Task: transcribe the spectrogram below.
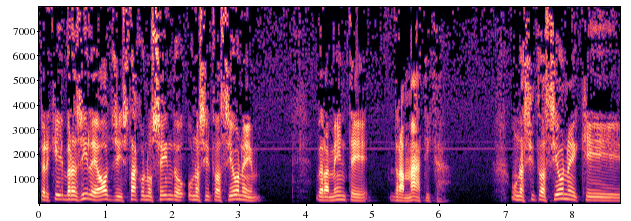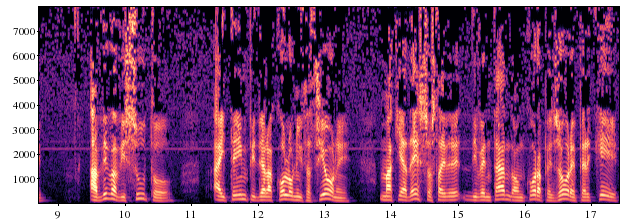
perché il Brasile oggi sta conoscendo una situazione veramente drammatica, una situazione che aveva vissuto ai tempi della colonizzazione, ma che adesso sta diventando ancora peggiore perché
